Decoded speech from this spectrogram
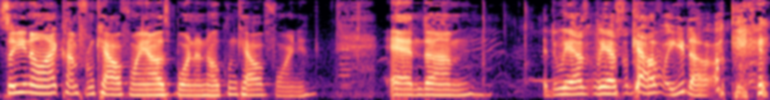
So, you know, I come from California. I was born in Oakland, California. And um, we, have, we have some California, you know, okay.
